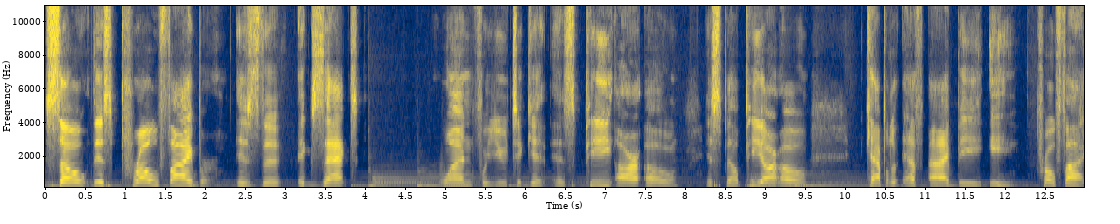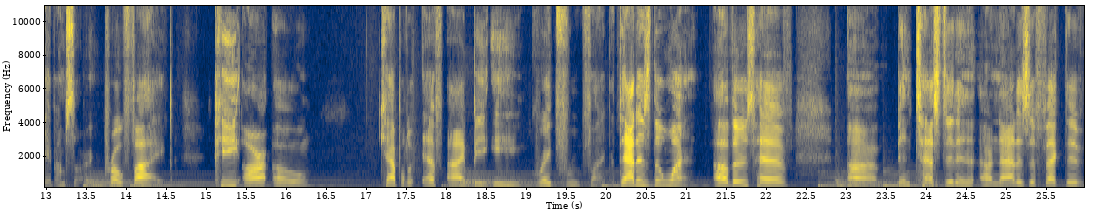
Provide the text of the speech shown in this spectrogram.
So, this Pro Fiber is the exact one for you to get. It's P R O, it's spelled P R O, capital F I B E, Pro Fibe, I'm sorry, Pro Fibe, P R O capital F I B E, grapefruit fiber. That is the one. Others have uh, been tested and are not as effective.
